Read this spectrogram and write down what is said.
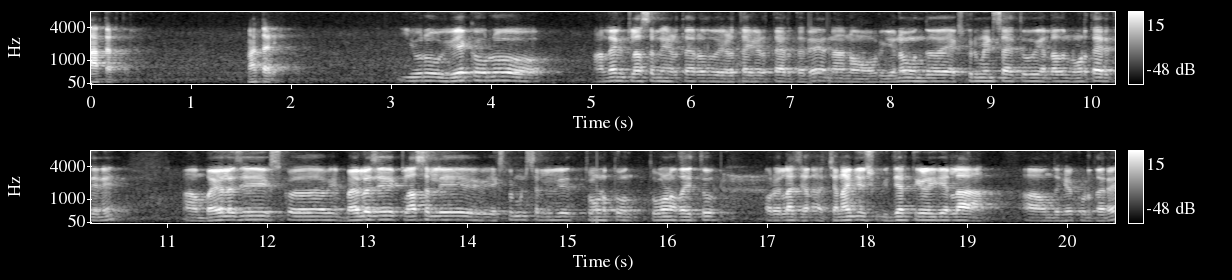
ಮಾತಾಡ್ತಾರೆ. ಮಾತಾಡಿ. ಇವರು ವಿವೇಕ್ ಅವರು ಆನ್ಲೈನ್ ಕ್ಲಾಸಲ್ಲಿ ಹೇಳ್ತಾ ಇರೋದು, ಹೇಳ್ತಾ ಹೇಳ್ತಾ ಇರ್ತಾರೆ. ನಾನು ಅವ್ರಿಗೆ ಏನೋ ಒಂದು ಎಕ್ಸ್ಪೆರಿಮೆಂಟ್ಸ್ ಆಯಿತು ಎಲ್ಲದೂ ನೋಡ್ತಾ ಇರ್ತೀನಿ. ಬಯಾಲಜಿ ಬಯಾಲಜಿ ಕ್ಲಾಸಲ್ಲಿ ಎಕ್ಸ್ಪೆರಿಮೆಂಟ್ಸಲ್ಲಿ ತೊಗೊಂಡು ತೊಗೊಳೋದಾಯಿತು ಅವರೆಲ್ಲ ಜನ ಚೆನ್ನಾಗಿ ವಿದ್ಯಾರ್ಥಿಗಳಿಗೆಲ್ಲ ಒಂದು ಹೇಳ್ಕೊಡ್ತಾರೆ.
